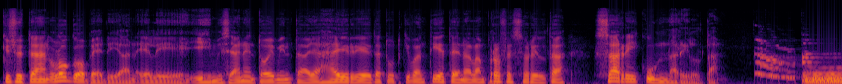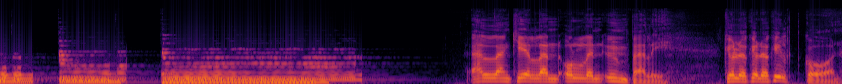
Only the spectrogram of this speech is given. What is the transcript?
Kysytään logopedian eli ihmisäinen toimintaa ja häiriöitä tutkivan tieteenalan professorilta Sari Kunnarilta. Ällän kiellän ollen ympäli. Kölö kölö kilkkoon.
